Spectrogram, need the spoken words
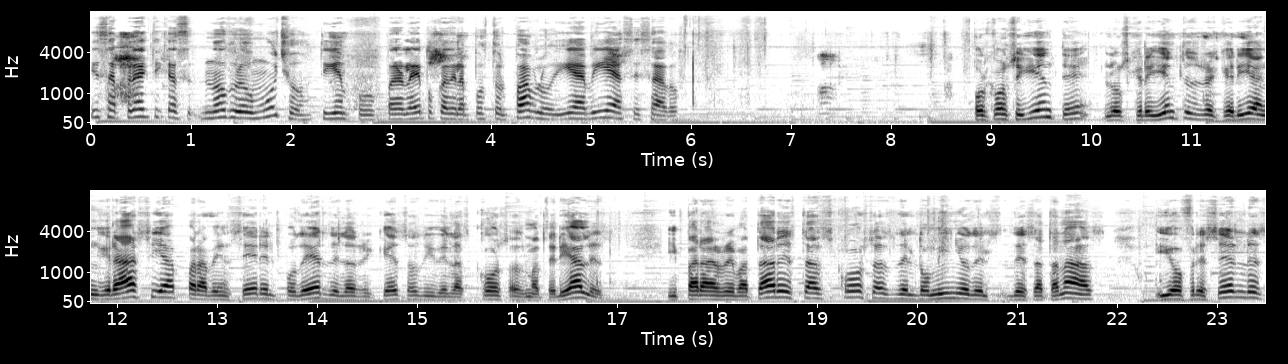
esa práctica no duró mucho tiempo para la época del apóstol Pablo y había cesado. Por consiguiente, los creyentes requerían gracia para vencer el poder de las riquezas y de las cosas materiales y para arrebatar estas cosas del dominio de, de Satanás y ofrecerles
